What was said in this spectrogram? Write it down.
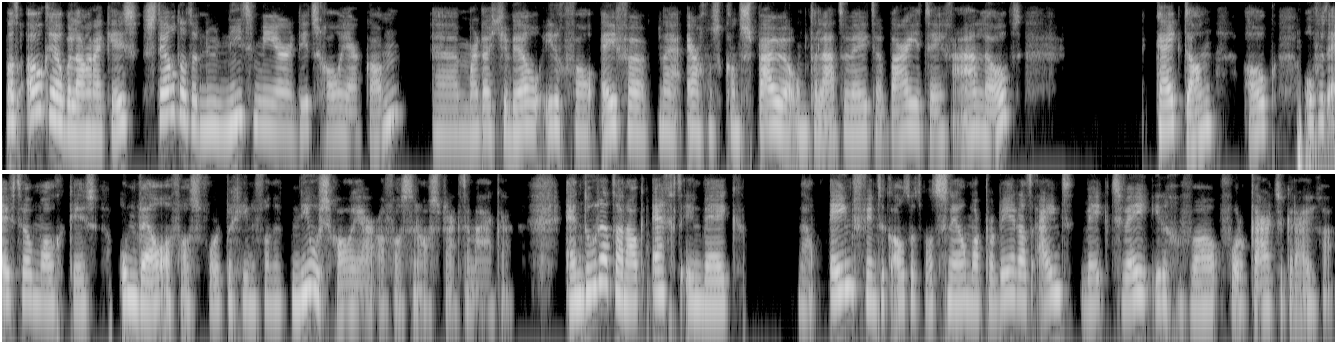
Wat ook heel belangrijk is, stel dat het nu niet meer dit schooljaar kan, uh, maar dat je wel in ieder geval even nou ja, ergens kan spuien om te laten weten waar je tegenaan loopt. Kijk dan ook of het eventueel mogelijk is om wel alvast voor het begin van het nieuwe schooljaar alvast een afspraak te maken. En doe dat dan ook echt in week. Nou, één vind ik altijd wat snel, maar probeer dat eind week twee in ieder geval voor elkaar te krijgen.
